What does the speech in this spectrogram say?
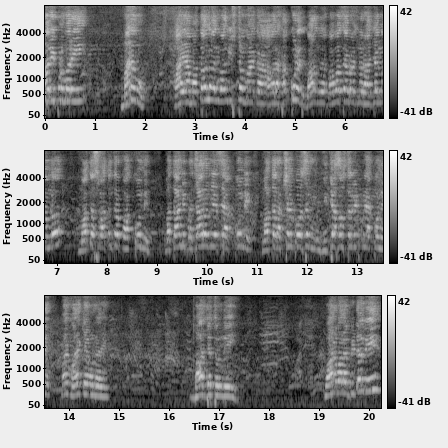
మరి ఇప్పుడు మరి మనము ఆయా మతాల్లో అది వాళ్ళ ఇష్టం మనకు వాళ్ళకి హక్కు ఉన్నది. భారత బాబాసాహెబ్ రాసిన రాజ్యాంగంలో మత స్వాతంత్రపు హక్కు ఉంది. మతాన్ని ప్రచారం చేసే హక్కు ఉంది. మత రక్షణ కోసం విద్యా సంస్థలు పెట్టుకునే హక్కు ఉంది. మరి మనకేమున్నది బాధ్యత ఉంది. వారు వాళ్ళ బిడ్డల్ని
